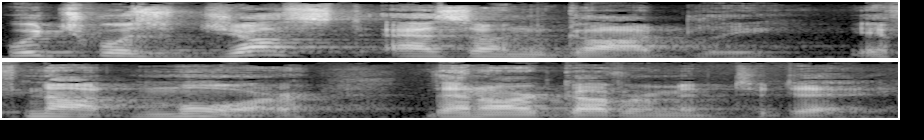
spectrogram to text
which was just as ungodly, if not more, than our government today.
